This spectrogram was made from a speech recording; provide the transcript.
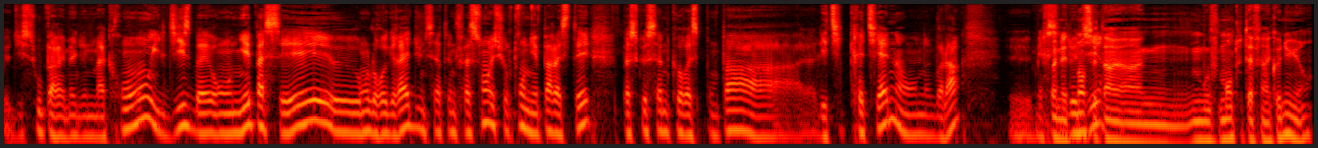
dissous par Emmanuel Macron. Ils disent ben, on y est passé, on le regrette d'une certaine façon, et surtout on n'y est pas resté parce que ça ne correspond pas à l'éthique chrétienne. On- voilà. Euh, merci Honnêtement, c'est un mouvement tout à fait inconnu. hein.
